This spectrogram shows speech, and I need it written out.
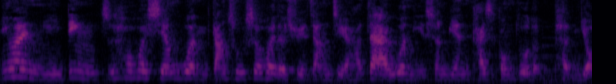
因为你一定之后会先问刚出社会的学长姐，然后再来问你身边开始工作的朋友。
